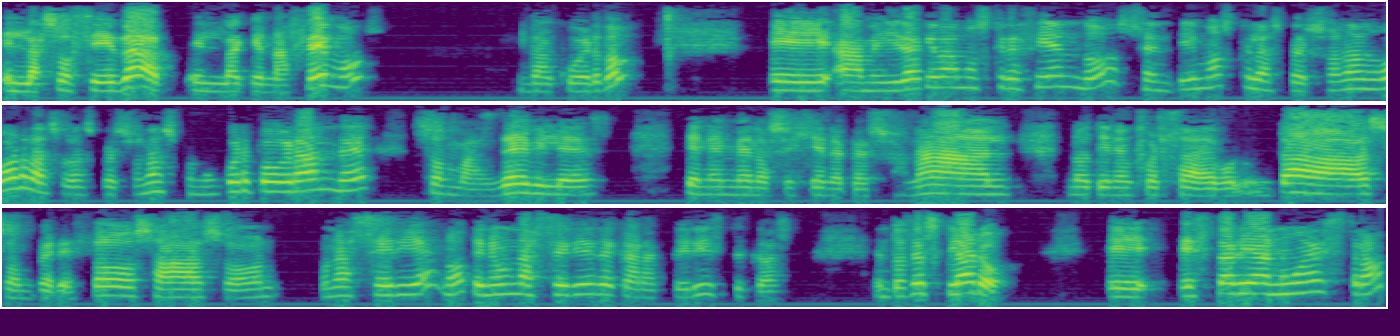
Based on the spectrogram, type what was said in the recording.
en la sociedad en la que nacemos, ¿de acuerdo? Eh, a medida que vamos creciendo, sentimos que las personas gordas o las personas con un cuerpo grande son más débiles, tienen menos higiene personal, no tienen fuerza de voluntad, son perezosas, son una serie, ¿no? Tienen una serie de características. Entonces, claro, eh, es tarea nuestra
